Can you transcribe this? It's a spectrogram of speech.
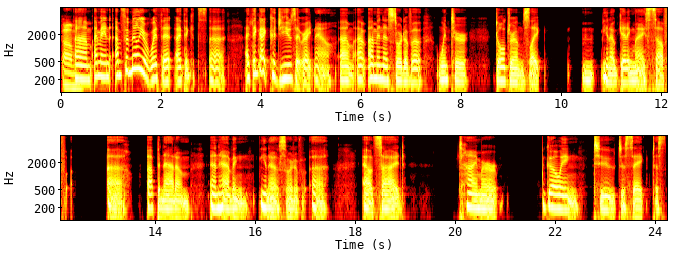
um, Um, I mean, I'm familiar with it. I think it's. Uh, I think I could use it right now. Um, I, I'm in a sort of a winter doldrums, like you know, getting myself uh, up and at 'em and having you know, sort of uh, outside timer going to just say, just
